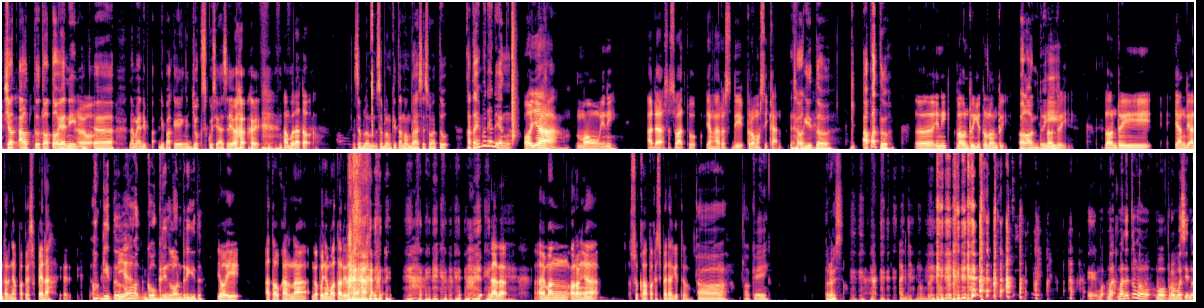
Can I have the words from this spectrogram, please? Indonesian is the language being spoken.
shout out to Toto ya nih Oh. eh, namanya dip- dipakai ngejokes kusiase. Yo, Amburato. Sebelum sebelum kita membahas sesuatu, katanya mana ada yang Oh iya, mau ini ada sesuatu yang harus dipromosikan. oh gitu. Gi- Apa tuh? Eh ini laundry gitu, laundry. Oh laundry. Laundry. Laundry yang di antaranya pakai sepeda. Oh gitu. Iya. Oh go green laundry gitu. Yoi atau karena nggak punya motor itu nggak nggak emang orangnya suka pakai sepeda gitu Oh oke. Terus anjing ngeblek eh, ma- ma- mana tuh mau mau promosiin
